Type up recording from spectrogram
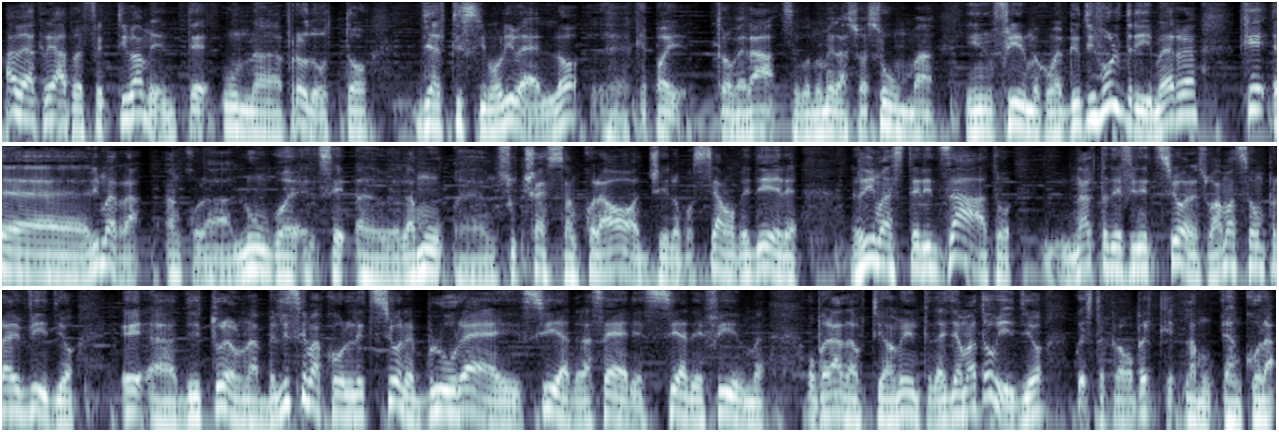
Aveva creato effettivamente un eh, prodotto di altissimo livello, eh, che poi troverà secondo me la sua summa in film come Beautiful Dreamer, che eh, rimarrà ancora a lungo e se eh, la Mu è un successo ancora oggi, lo possiamo vedere rimasterizzato in alta definizione su Amazon Prime Video e eh, addirittura una bellissima collezione Blu-ray sia della serie sia dei film operata ultimamente da Yamato Video, questo è proprio perché la Mu è ancora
